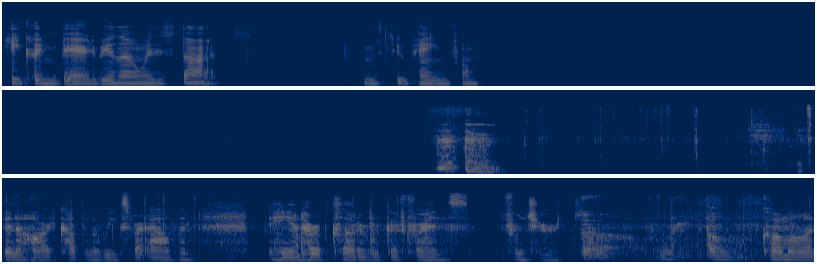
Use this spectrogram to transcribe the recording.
He couldn't bear to be alone with his thoughts. It was too painful. It's been a hard couple of weeks for Alvin. He and Herb Clutter were good friends from church. Oh, oh come on,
